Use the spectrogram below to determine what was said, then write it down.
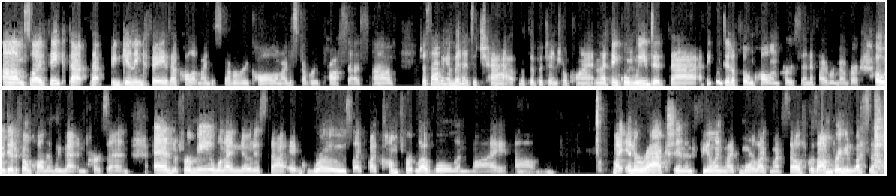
Um, so I think that that beginning phase, I call it my discovery call or my discovery process of just having a minute to chat with the potential client. And I think when we did that, I think we did a phone call in person, if I remember. Oh, we did a phone call and then we met in person. And for me, when I noticed that it grows like my comfort level and my, um, my interaction and feeling like more like myself because I'm bringing myself.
